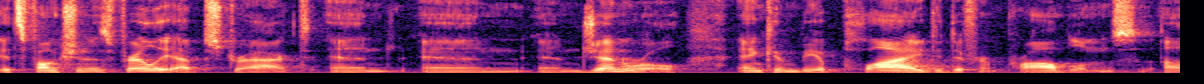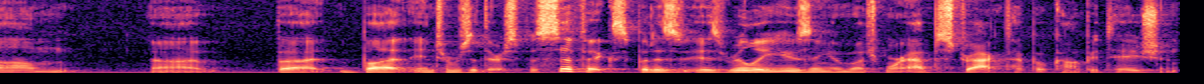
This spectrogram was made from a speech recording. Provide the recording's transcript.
its function is fairly abstract and, and, and general and can be applied to different problems. Um, uh, but, but in terms of their specifics, but is, is really using a much more abstract type of computation.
